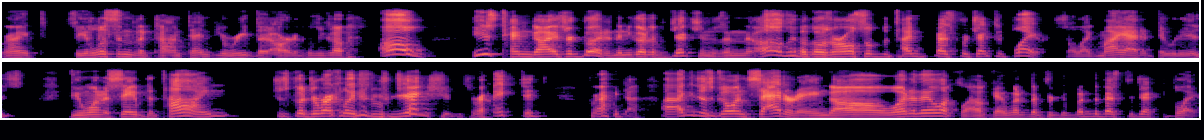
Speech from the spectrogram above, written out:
right? So you listen to the content, you read the articles, you go, oh, these 10 guys are good. And then you go to projections and oh, those are also the 10 best projected players. So, like, my attitude is if you want to save the time, just go directly to the projections, right? right. I can just go on Saturday and go, oh, what do they look like? Okay, what are the what are the best projected players?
